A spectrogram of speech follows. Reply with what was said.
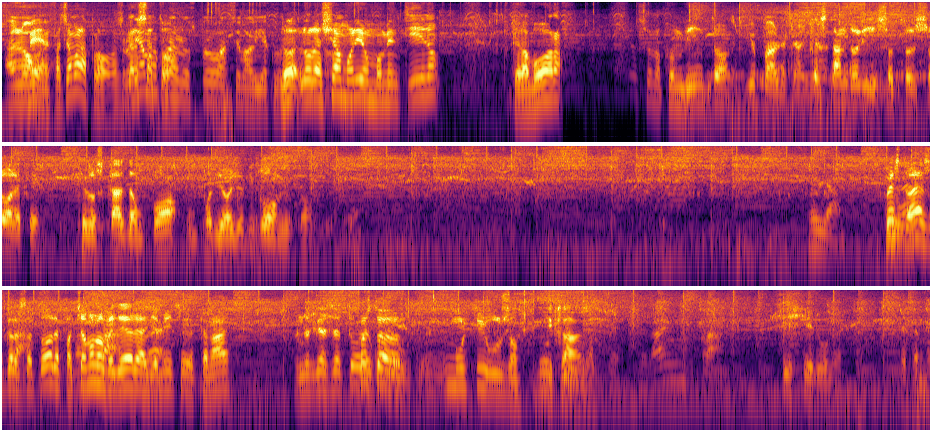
Allora, Bene, facciamo la prova, sgrassatore. lo sprova se va via così. Lo, lo lasciamo lì un momentino che lavora. Io sono convinto Io parlo che stando lì sotto il sole che, che lo scalda un po', un po' di olio di gomito. Proviamo. Questo Eh, è il sgrassatore, facciamolo vedere agli eh. amici del canale. Uno sgassatore Questo è qualunque. il multiuso di casa. Strano? Sì, sì, Luna. Aspetta un po'.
